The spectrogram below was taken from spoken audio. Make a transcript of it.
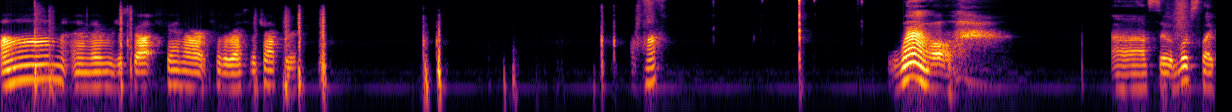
Um, and then we just got fan art for the rest of the chapter. Uh-huh. Well, uh, so it looks like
